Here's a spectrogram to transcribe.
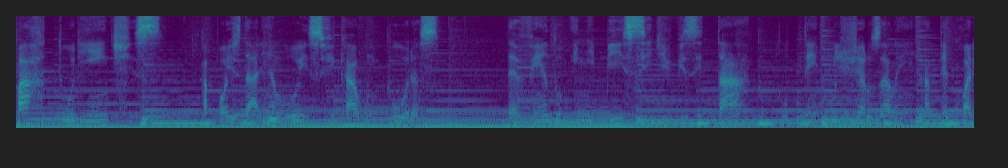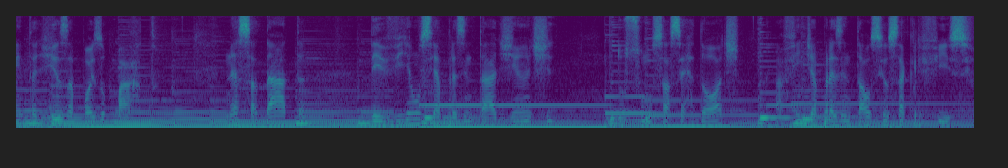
parturientes, após darem a luz, ficavam impuras, devendo inibir-se de visitar o templo de Jerusalém até 40 dias após o parto. Nessa data, deviam se apresentar diante do sumo sacerdote a fim de apresentar o seu sacrifício.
